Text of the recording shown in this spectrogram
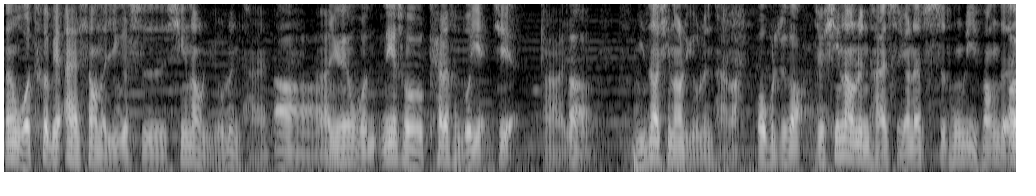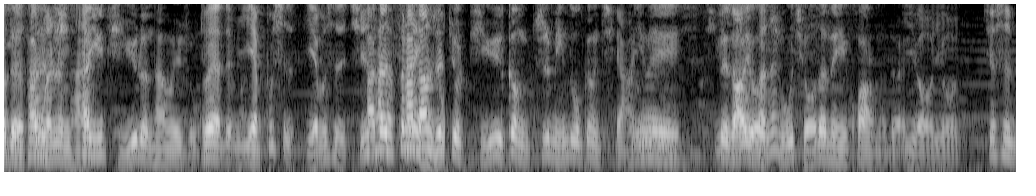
但是我特别爱上的一个是新浪旅游论坛。啊。啊，因为我那时候开了很多眼界啊。啊，你知道新浪旅游论坛吧？我不知道，就新浪论坛是原来四通立方的一个中文论坛，它以体育论坛为主，对对，也不是也不是，其实它它当时就体育更知名度更强，因为最早有足球的那一块嘛，对，有有就是。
